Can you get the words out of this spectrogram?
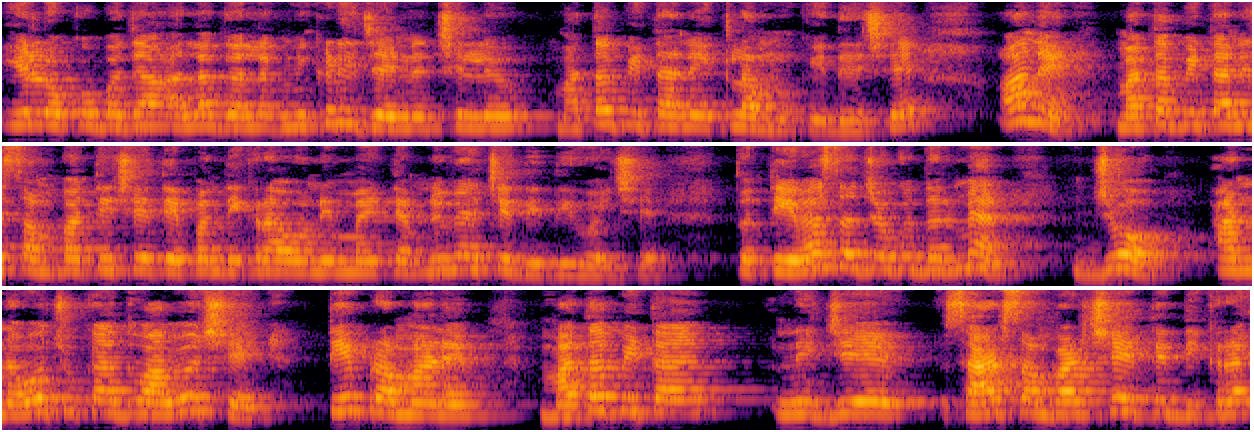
એ લોકો બધા અલગ અલગ નીકળી જઈને છેલ્લે માતા પિતાને એકલા મૂકી દે છે. અને માતા પિતાની સંપત્તિ છે તે પણ દીકરાઓની મય તેમને વહેંચી દીધી હોય છે. તો તેવા સંજોગો દરમિયાન જો આ નવો ચુકાદો આવ્યો છે, તે પ્રમાણે માતા પિતાની જે સાર સંભાળ છે તે દીકરા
